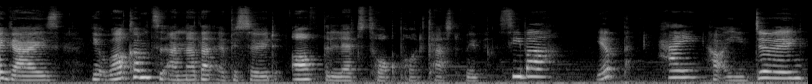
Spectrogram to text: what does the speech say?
Hey guys, you're welcome to another episode of the Let's Talk podcast with Siba. Yep. Hi, how are you doing?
